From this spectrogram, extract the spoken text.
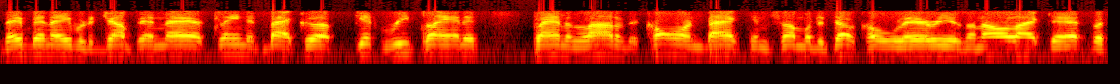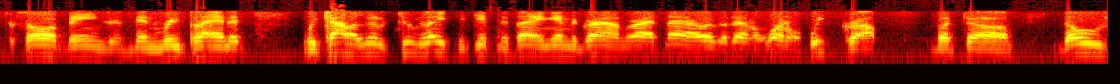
they've been able to jump in there, clean it back up, get replanted planted a lot of the corn back in some of the duck hole areas and all like that, but the soybeans have been replanted. We kind of a little too late to get anything in the ground right now other than a winter wheat crop. But uh, those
